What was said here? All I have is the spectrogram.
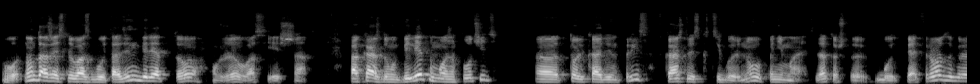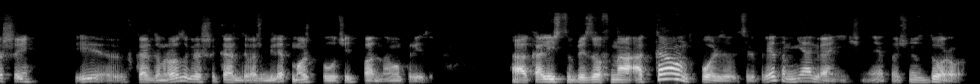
Вот. Но даже если у вас будет один билет, то уже у вас есть шанс. По каждому билету можно получить э, только один приз в каждой из категорий. Ну, вы понимаете, да, то, что будет 5 розыгрышей, и в каждом розыгрыше каждый ваш билет может получить по одному призу. А количество призов на аккаунт пользователя при этом не ограничено. Это очень здорово.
